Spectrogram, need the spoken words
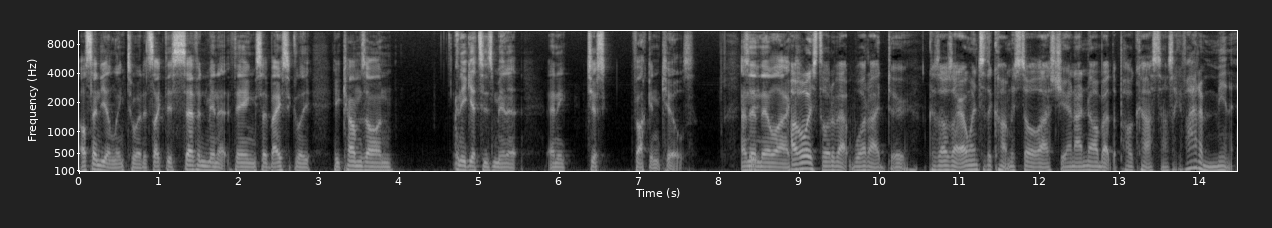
I'll send you a link to it. It's like this seven minute thing. So basically, he comes on and he gets his minute and he just fucking kills. And then they're like, I've always thought about what I'd do because I was like, I went to the comedy store last year and I know about the podcast. And I was like, if I had a minute,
